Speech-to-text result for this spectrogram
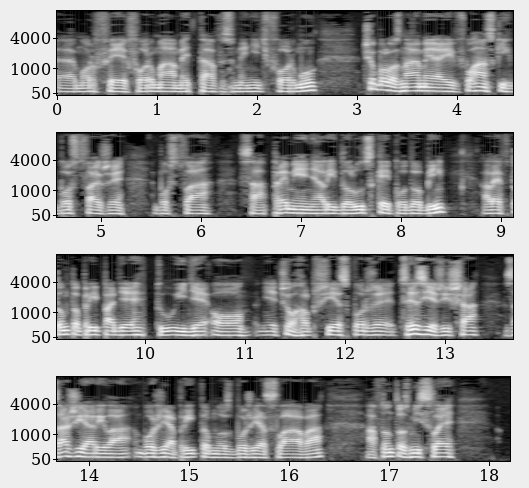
E, morfe je forma, meta zmeniť formu čo bolo známe aj v pohanských božstvách, že božstva sa premieniali do ľudskej podoby, ale v tomto prípade tu ide o niečo hĺbšie, skôr, že cez Ježiša zažiarila Božia prítomnosť, Božia sláva. A v tomto zmysle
